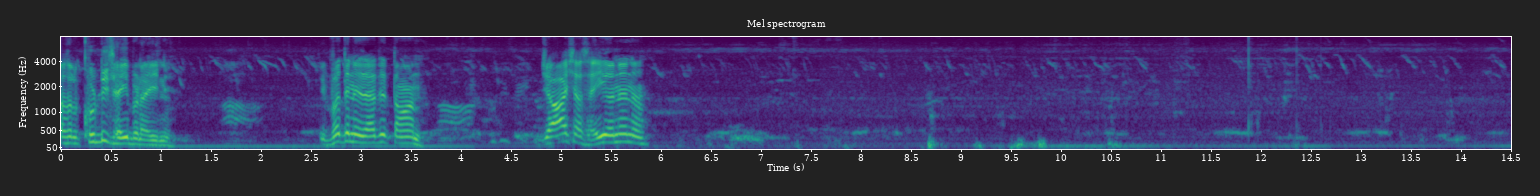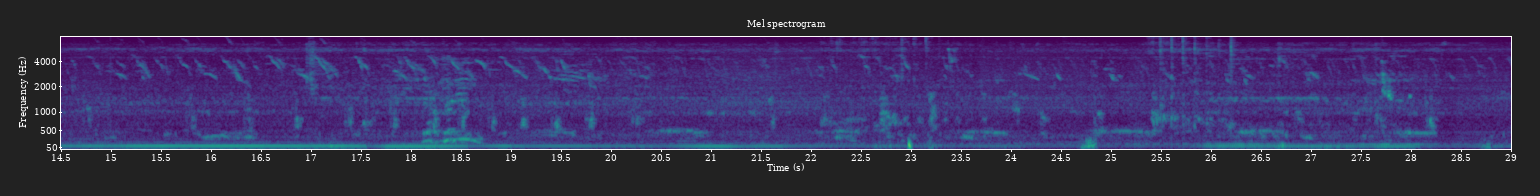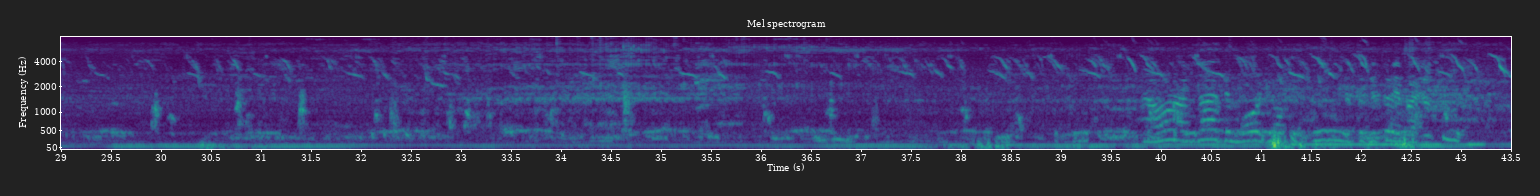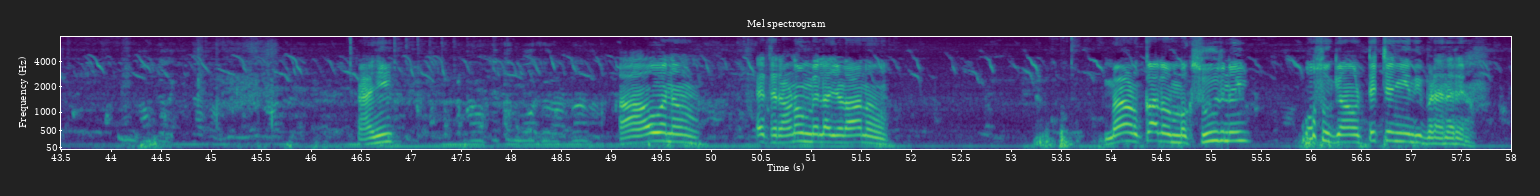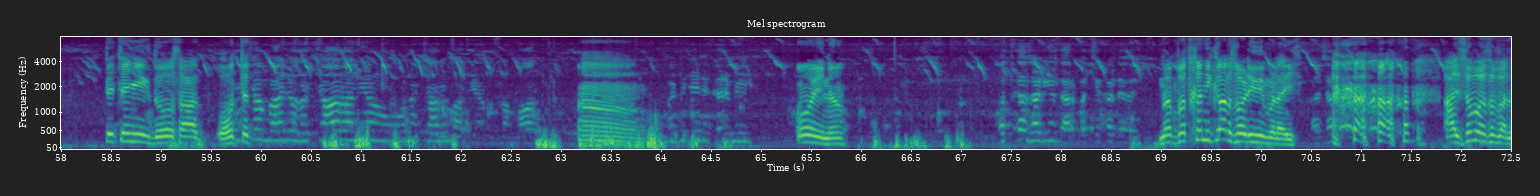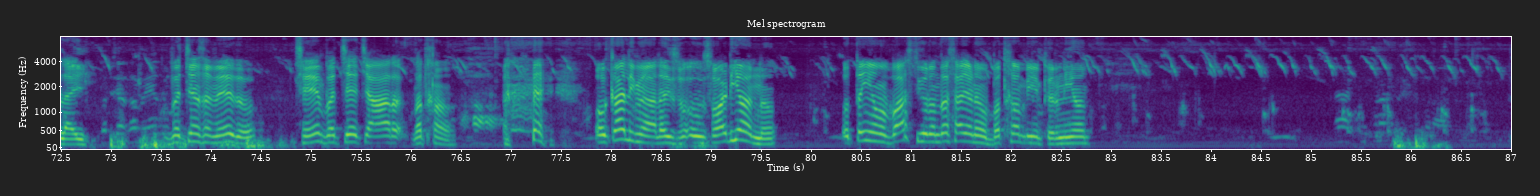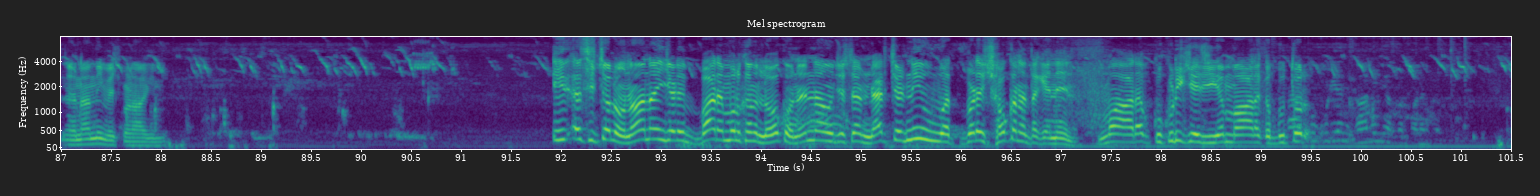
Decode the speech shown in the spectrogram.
असल खुडी सही बनाई ने। बदने ज़्यादा तान जाश सही होने ना हैं जी हाँ वो ना इतने राणो मेला जड़ा ना मैं हूँ कल मकसूद नहीं उस गया टिचन जी की बनाने रहा टिचन जी दो साल होते हाँ वही ना ਟਿਚਨ ਜੀ ਇੱਕ ਦੋ ਸਾਥ ਉਹ ਤੇ ਹਾਂ ਉਹੀ ਨਾ ਮੈਂ ਬਤਖਾ ਨਿਕਾਲ ਛੋੜੀ ਦੀ ਬਣਾਈ ਅੱਜ ਸਵੇਰ ਸਵੇਰ ਲਾਈ ਬੱਚਿਆਂ ਸਮੇਤ ਹੋ 6 ਬੱਚੇ 4 ਬਤਖਾਂ ਉਹ ਕਾਲੀ ਮੈਂ ਆਲਾ ਸਵਾੜੀਆਂ ਨਾ ਉਹ ਤਈਆਂ ਮੈਂ ਬਾਸਤੀ ਉਹਨਾਂ ਦੱਸਿਆ ਜਣੇ ਬਤਖਾਂ ਵੀ ਫਿਰਨੀਆਂ ਨਾਨੀ ਵਿੱਚ ਬਣਾ ਗਈ असि चलो ना ना जो बारह मुल्क में लोग होने ना जिस टाइम नैचर नहीं हुआ बड़े शौक ना तक इन्हें मार कुकड़ी के जी है मार कबूतर।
